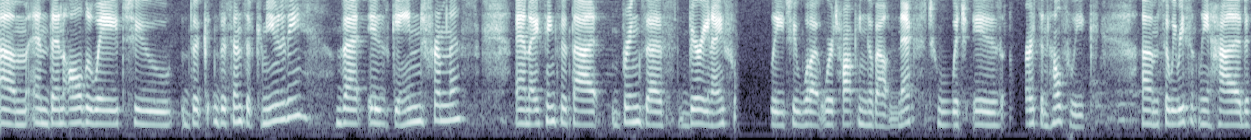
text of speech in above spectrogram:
Um, and then all the way to the the sense of community that is gained from this. And I think that that brings us very nicely to what we're talking about next, which is Arts and Health Week. Um, so we recently had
